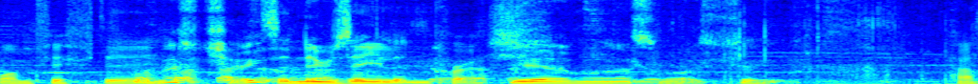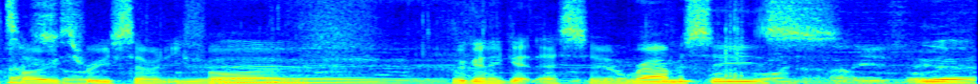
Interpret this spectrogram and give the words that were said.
150. That's cheap. It's a New Zealand press. Yeah, well, that's why it's cheap. Patto, Patto. 375. Yeah. We're going to get there soon. Ramases, Yeah.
